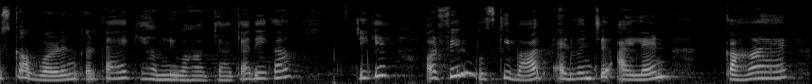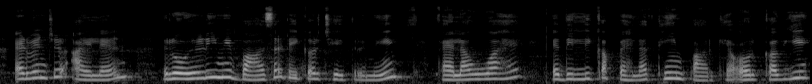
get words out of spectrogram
उसका वर्णन करता है कि हमने वहाँ क्या क्या देखा, ठीक है? और फिर उसके बाद एडवेंचर आइलैंड कहाँ है? एडवेंचर आइलैंड रोहिणी में बासठ एकड़ क्षेत्र में फैला हुआ है। यह दिल्ली का पहला थीम पार्क है और कब ये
